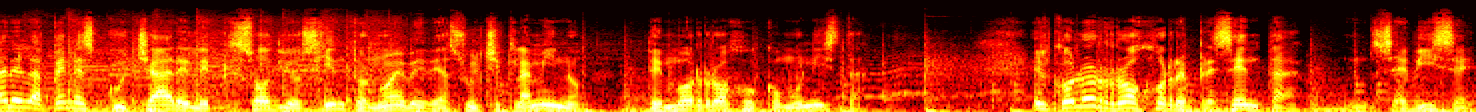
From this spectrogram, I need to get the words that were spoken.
Vale la pena escuchar el episodio 109 de Azul Chiclamino, Temor Rojo Comunista. El color rojo representa, se dice,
